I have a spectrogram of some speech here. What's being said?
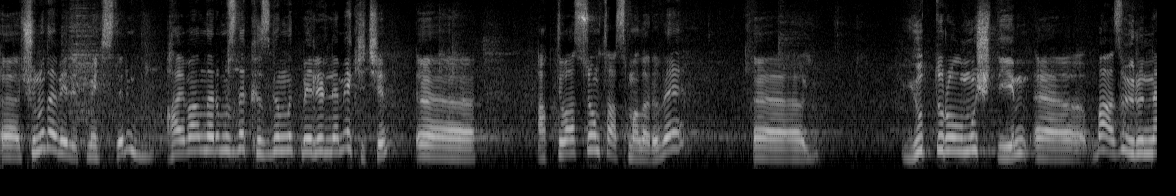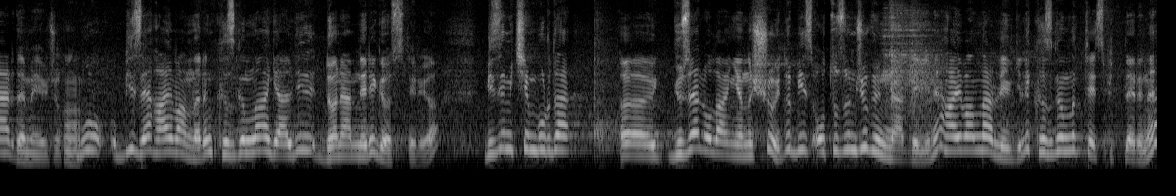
E, şunu da belirtmek isterim. Hayvanlarımızda kızgınlık belirlemek için e, aktivasyon tasmaları ve e, yutturulmuş diyeyim e, bazı ürünler de mevcut. Bu bize hayvanların kızgınlığa geldiği dönemleri gösteriyor. Bizim için burada e, güzel olan yanı şuydu. Biz 30. günlerde yine hayvanlarla ilgili kızgınlık tespitlerini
